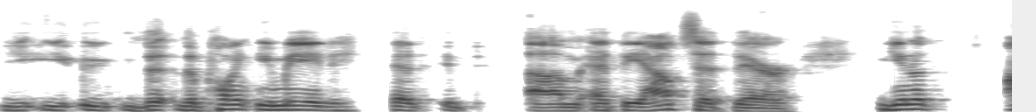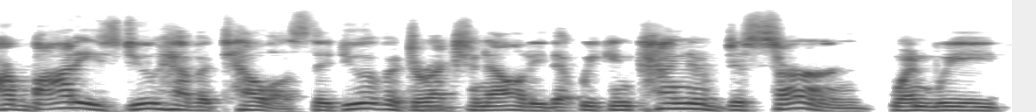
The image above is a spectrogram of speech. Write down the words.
the the point you made at um, at the outset there, you know, our bodies do have a telos. They do have a directionality that we can kind of discern when we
